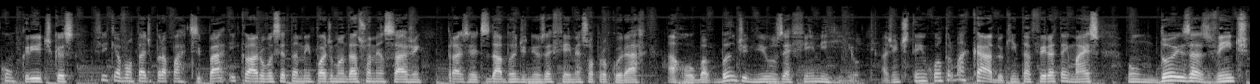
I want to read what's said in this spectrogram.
com críticas. Fique à vontade para participar e, claro, você também pode mandar sua mensagem para as redes da Band News FM. É só procurar arroba Band News FM Rio. A gente tem um encontro marcado. Quinta-feira tem mais um 2 às 20,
